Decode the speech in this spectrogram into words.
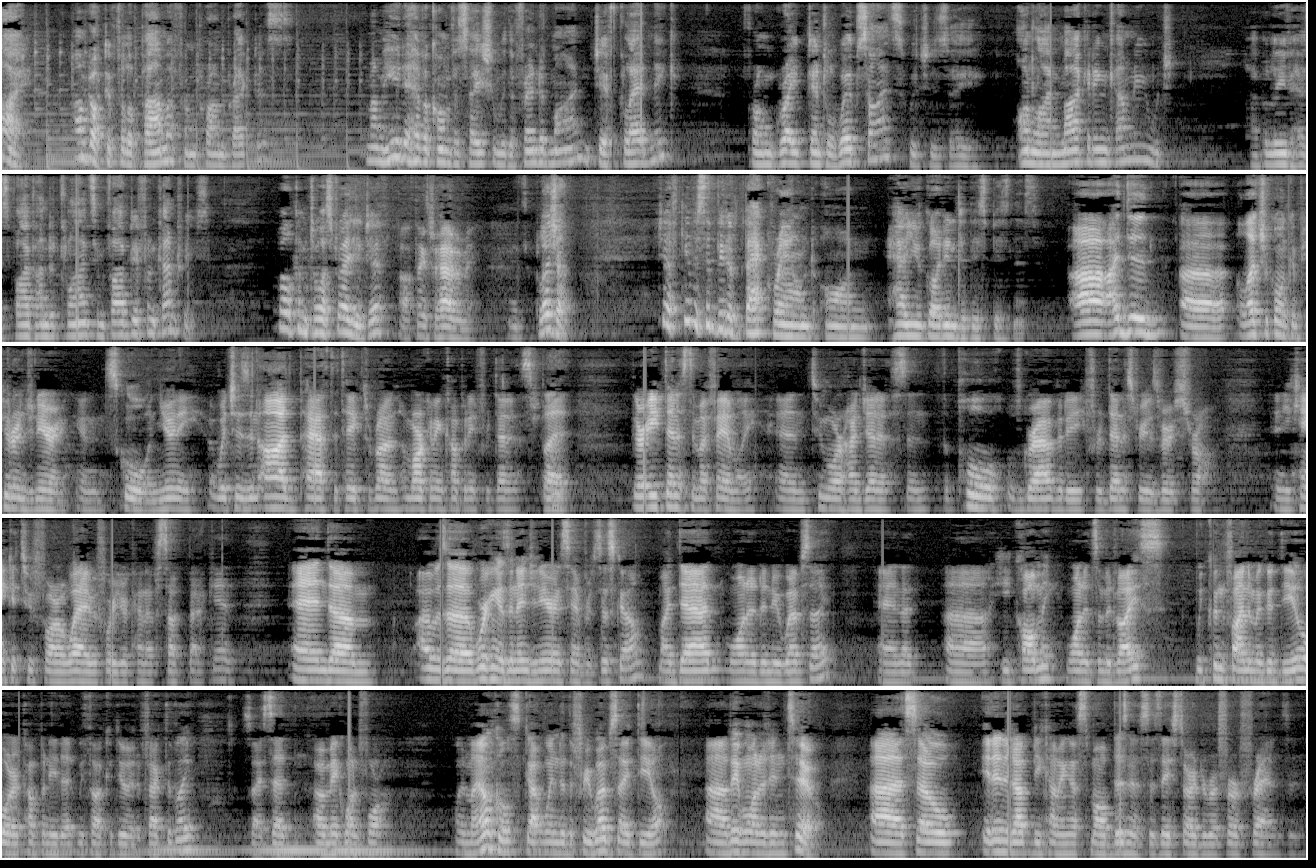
Hi, I'm Dr. Philip Palmer from Prime Practice, and I'm here to have a conversation with a friend of mine, Jeff Gladnick, from Great Dental Websites, which is a online marketing company which I believe has 500 clients in five different countries. Welcome to Australia, Jeff. Oh, thanks for having me. It's a pleasure. Jeff, give us a bit of background on how you got into this business. Uh, I did uh, electrical and computer engineering in school in uni, which is an odd path to take to run a marketing company for dentists. But there are eight dentists in my family and two more hygienists, and the pull of gravity for dentistry is very strong, and you can't get too far away before you're kind of sucked back in. And um, I was uh, working as an engineer in San Francisco. My dad wanted a new website, and uh, he called me, wanted some advice. We couldn't find him a good deal or a company that we thought could do it effectively. So I said I would make one for him. When my uncles got wind of the free website deal, uh, they wanted in too. Uh, so it ended up becoming a small business as they started to refer friends. And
